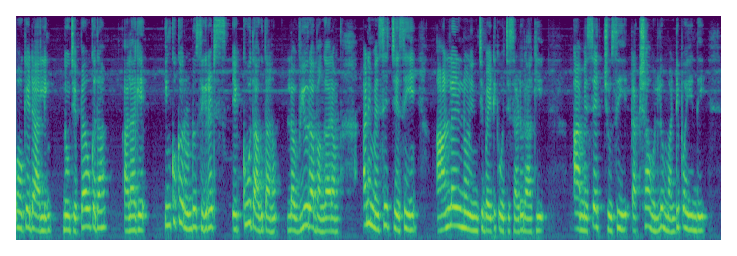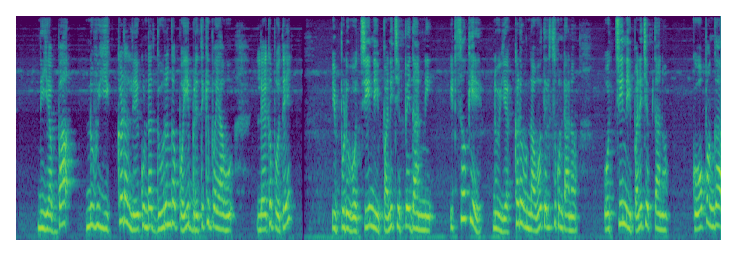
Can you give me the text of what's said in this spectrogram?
ఓకే డార్లింగ్ నువ్వు చెప్పావు కదా. అలాగే. ఇంకొక రెండు సిగరెట్స్ ఎక్కువ తాగుతాను. లవ్ యూరా బంగారం అని మెసేజ్ చేసి ఆన్లైన్లో నుంచి బయటికి వచ్చేశాడు రాఖీ. ఆ మెసేజ్ చూసి రక్ష ఒళ్ళు మండిపోయింది. నీ అబ్బా నువ్వు ఇక్కడ లేకుండా దూరంగా పోయి బ్రతికిపోయావు. లేకపోతే ఇప్పుడు వచ్చి నీ పని చెప్పేదాన్ని. ఇట్స్ ఓకే నువ్వు ఎక్కడ ఉన్నావో తెలుసుకుంటాను. వచ్చి నీ పని చెప్తాను. కోపంగా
